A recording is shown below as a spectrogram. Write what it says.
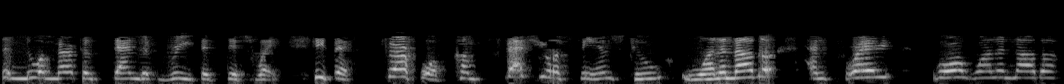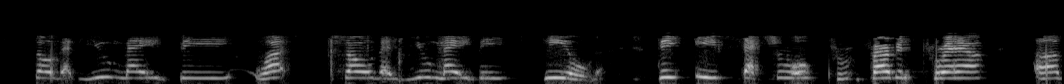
The New American Standard reads it this way. He said, therefore confess your sins to one another and pray for one another so that you may be what? So that you may be healed. The effectual fervent prayer of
